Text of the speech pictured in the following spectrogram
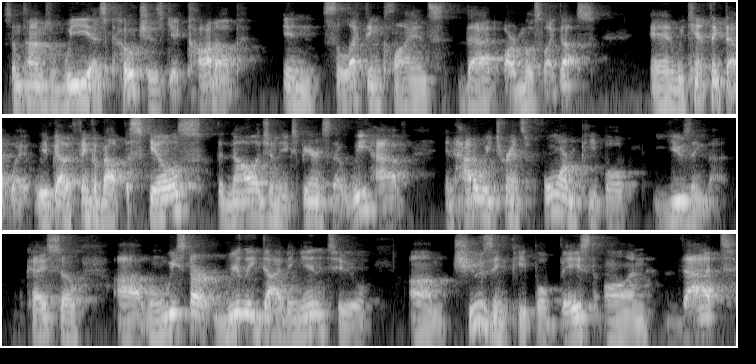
sometimes we as coaches get caught up in selecting clients that are most like us. And we can't think that way. We've got to think about the skills, the knowledge, and the experience that we have, and how do we transform people using that. Okay, so uh, when we start really diving into um, choosing people based on that,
